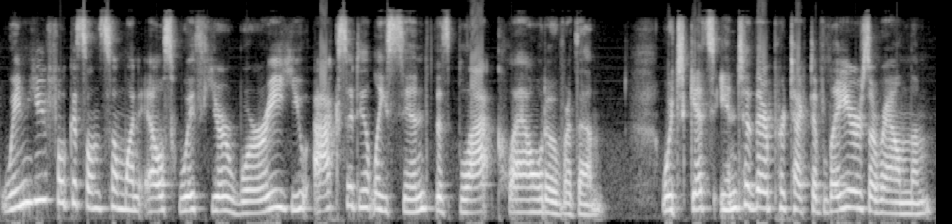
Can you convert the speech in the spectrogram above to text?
when you focus on someone else with your worry, you accidentally send this black cloud over them, which gets into their protective layers around them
